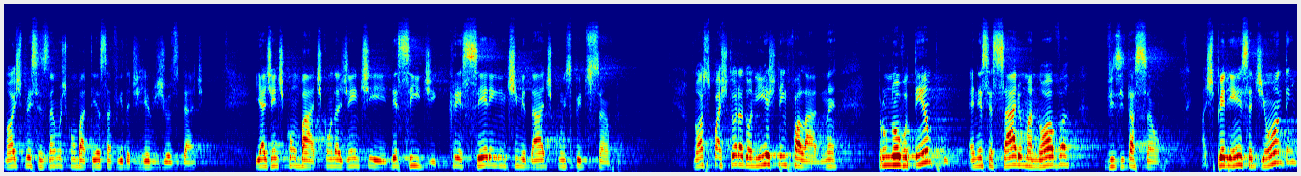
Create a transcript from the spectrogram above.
Nós precisamos combater essa vida de religiosidade. E a gente combate quando a gente decide crescer em intimidade com o Espírito Santo. Nosso pastor Adonias tem falado, né? Para um novo tempo é necessário uma nova visitação. A experiência de ontem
